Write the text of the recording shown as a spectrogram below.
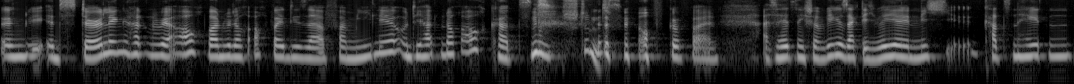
Irgendwie in Sterling hatten wir auch, waren wir doch auch bei dieser Familie und die hatten doch auch Katzen. Stimmt. Das ist mir aufgefallen. Also jetzt nicht schon, wie gesagt, ich will hier nicht Katzen haten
